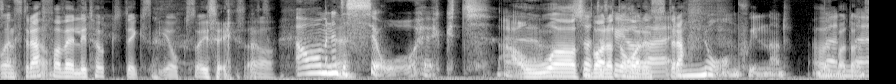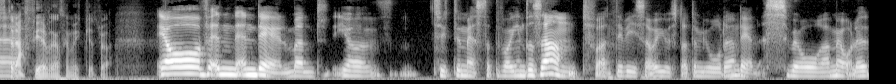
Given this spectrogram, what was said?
och en straff ja. har väldigt högt XG också i sig. Så att, Ja. Ja, men inte så högt. Ja, alltså så bara det att ska du har en göra straff. enorm skillnad. ja, bara att ha en eh, straff ger det ganska mycket tror jag. Ja, en, en del, men jag tyckte mest att det var intressant för att det visar ju just att de gjorde en del svåra mål.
